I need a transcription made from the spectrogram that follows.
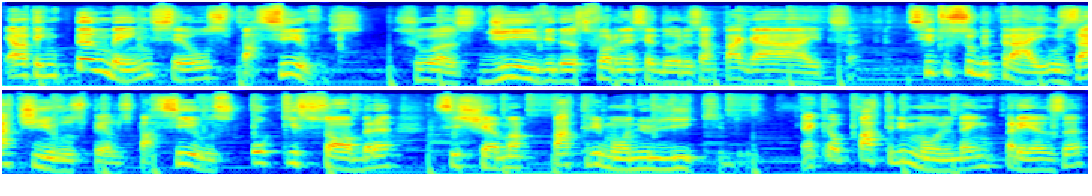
Ela tem também seus passivos, suas dívidas, fornecedores a pagar, etc. Se tu subtrai os ativos pelos passivos, o que sobra se chama patrimônio líquido. É que é o patrimônio da empresa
